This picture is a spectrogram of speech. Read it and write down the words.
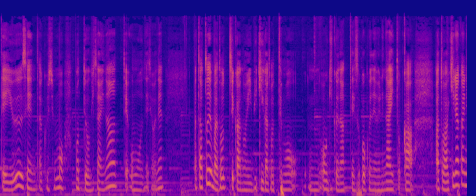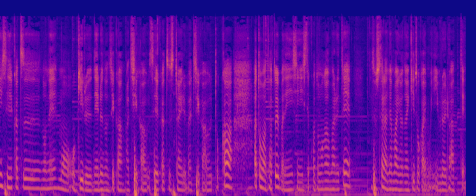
ていう選択肢も持っておきたいなって思うんですよね。例えばどっちかのいびきがとっても、うん、大きくなってすごく眠れないとかあと明らかに生活のねもう起きる寝るの時間が違う生活スタイルが違うとかあとは例えば、妊娠して子供が生まれてそしたらね、まあ、夜泣きとかもいろいろあって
